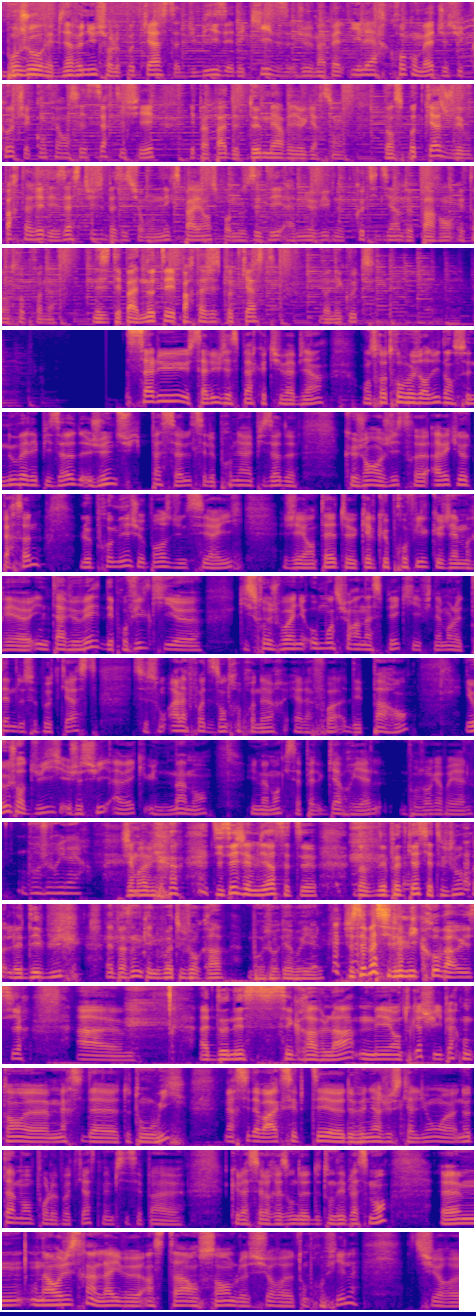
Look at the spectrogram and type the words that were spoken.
Bonjour et bienvenue sur le podcast du Biz et des Kids. Je m'appelle Hilaire Crocombette, je suis coach et conférencier certifié et papa de deux merveilleux garçons. Dans ce podcast, je vais vous partager des astuces basées sur mon expérience pour nous aider à mieux vivre notre quotidien de parents et d'entrepreneurs. N'hésitez pas à noter et partager ce podcast. Bonne écoute. Salut, salut, j'espère que tu vas bien. On se retrouve aujourd'hui dans ce nouvel épisode. Je ne suis pas seul, c'est le premier épisode que j'enregistre avec une autre personne. Le premier, je pense, d'une série. J'ai en tête quelques profils que j'aimerais euh, interviewer, des profils qui, euh, qui se rejoignent au moins sur un aspect qui est finalement le thème de ce podcast. Ce sont à la fois des entrepreneurs et à la fois des parents. Et aujourd'hui, je suis avec une maman, une maman qui s'appelle Gabrielle. Bonjour Gabrielle. Bonjour Hilaire. J'aimerais bien, tu sais, j'aime bien cette. Dans les podcasts, il y a toujours le début, la personne qui a une voix toujours grave. Bonjour Gabrielle. Je sais pas si le micro va réussir à, euh, à donner ces graves-là, mais en tout cas, je suis hyper content. euh, merci de, de ton oui. Merci d'avoir accepté euh, de venir jusqu'à Lyon, euh, notamment pour le podcast, même si c'est pas euh, que la seule raison de, ton déplacement. On a enregistré un live Insta ensemble sur ton profil, sur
